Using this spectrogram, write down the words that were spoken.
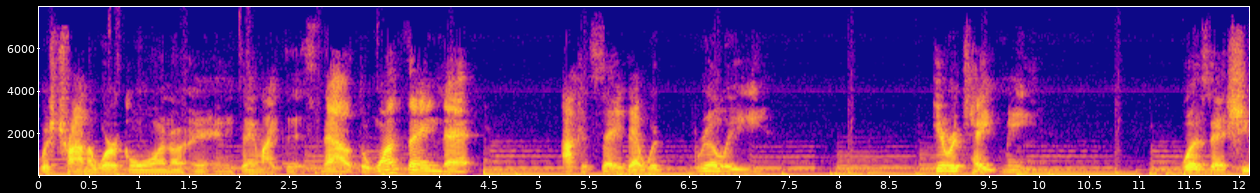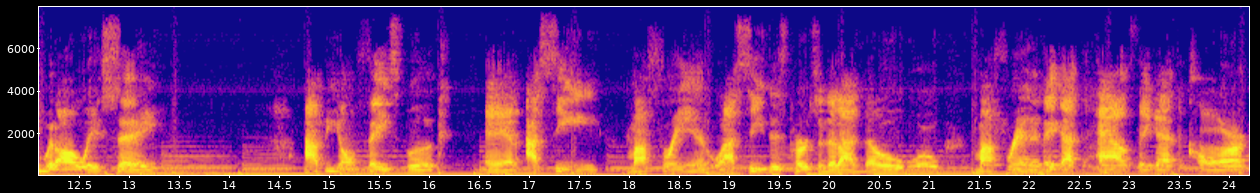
was trying to work on or anything like this. Now, the one thing that I could say that would really irritate me was that she would always say, I be on Facebook and I see my friend or I see this person that I know or my friend and they got the house, they got the car,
